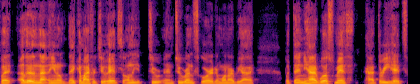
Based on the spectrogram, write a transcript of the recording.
but other than that, you know, they combined for two hits, only two and two runs scored and one RBI. But then you had Will Smith had three hits.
